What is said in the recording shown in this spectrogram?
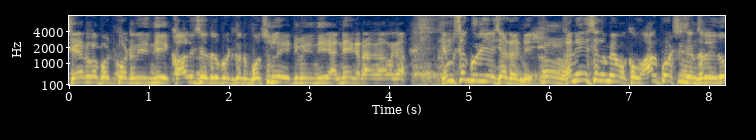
చీరలు పట్టుకోవటం ఏంది? కాళ్ళు చేతులు పట్టుకొని బస్సుల్లో వేయటమైంది అనేక రకాలుగా హింసకు గురి చేశాడండి. కనీసం మేము ఒక వాల్ పోస్టర్ దించలేదు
